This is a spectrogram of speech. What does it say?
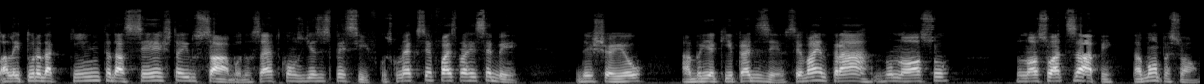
a, leitura da quinta, da sexta e do sábado, certo? Com os dias específicos. Como é que você faz para receber? Deixa eu abrir aqui para dizer. Você vai entrar no nosso no nosso WhatsApp, tá bom, pessoal?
